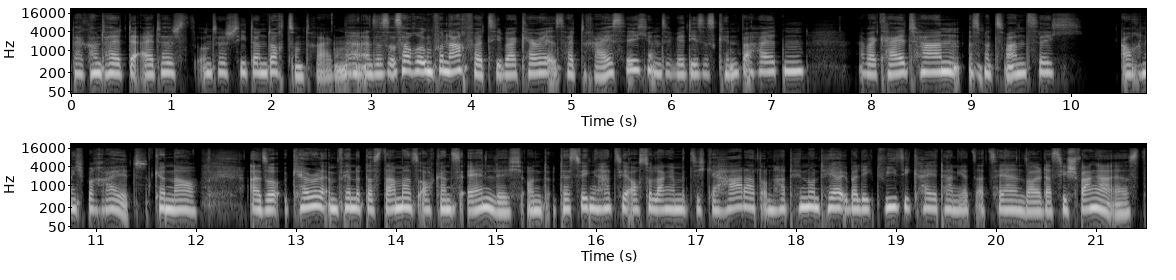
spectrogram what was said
da kommt halt der Altersunterschied dann doch zum Tragen. Ne? Also es ist auch irgendwo nachvollziehbar. Carrie ist halt 30 und sie will dieses Kind behalten, aber Kaitan ist mit 20 auch nicht bereit. Genau. Also Carol empfindet das damals auch ganz ähnlich und deswegen hat sie auch so lange mit sich gehadert und hat hin und her überlegt, wie sie Kajetan jetzt erzählen soll, dass sie schwanger ist.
